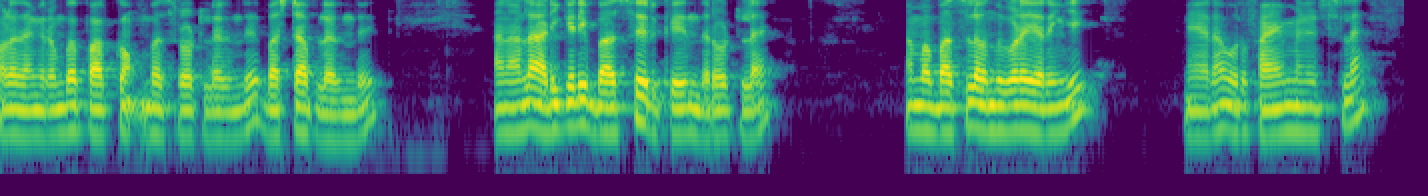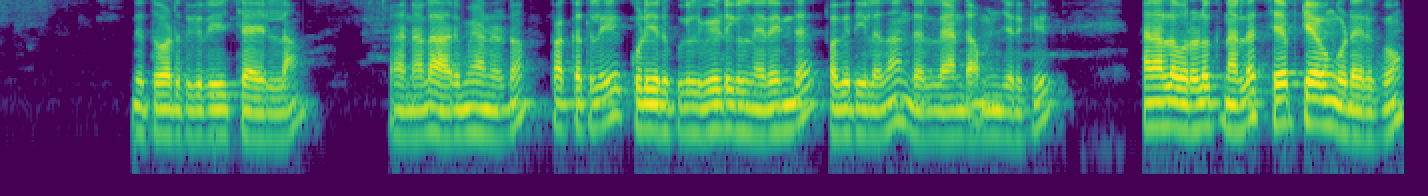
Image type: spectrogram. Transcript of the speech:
அவ்வளோதாங்க ரொம்ப பக்கம் பஸ் ரோட்டில் இருந்து பஸ் ஸ்டாப்பில் இருந்து. அதனால் அடிக்கடி பஸ் இருக்குது இந்த ரோட்டில் நம்ம பஸ்ஸில் வந்து கூட இறங்கி நேராக ஒரு ஃபைவ் மினிட்ஸில் இந்த தோட்டத்துக்கு ரீச் ஆகிடலாம் அதனால் அருமையான இடம். பக்கத்துலேயே குடியிருப்புகள் வீடுகள் நிறைந்த பகுதியில் தான் இந்த லேண்ட் அமைஞ்சிருக்கு. அதனால் ஓரளவுக்கு நல்ல சேஃப்டியாகவும் கூட இருக்கும்.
